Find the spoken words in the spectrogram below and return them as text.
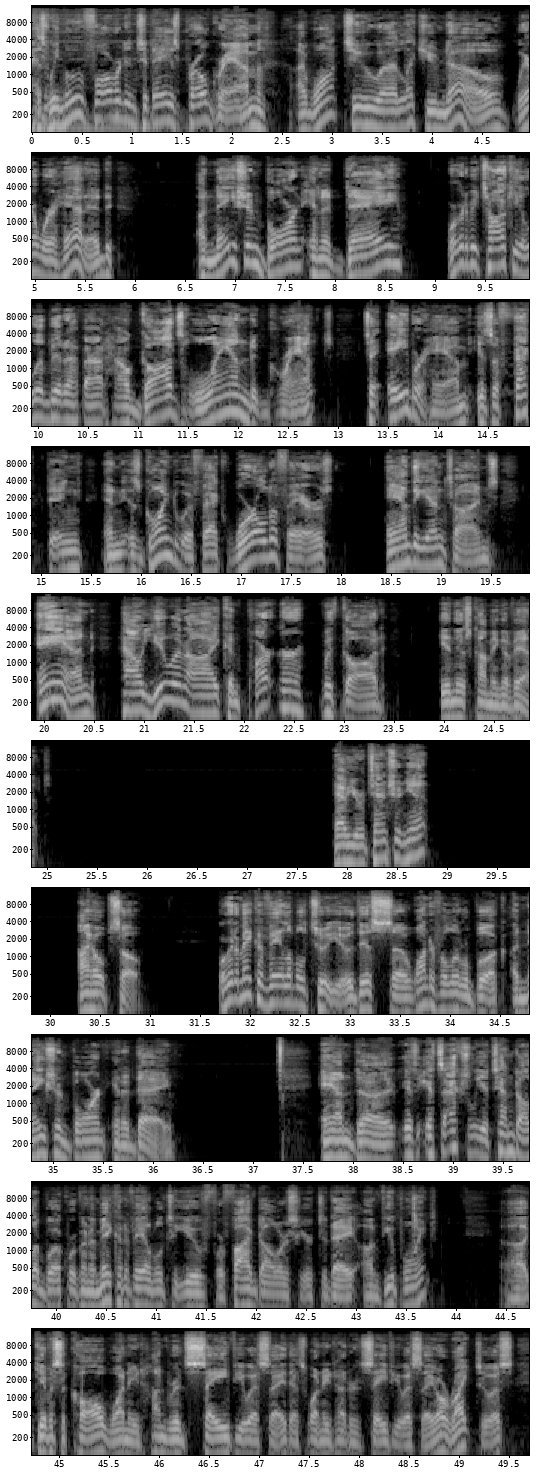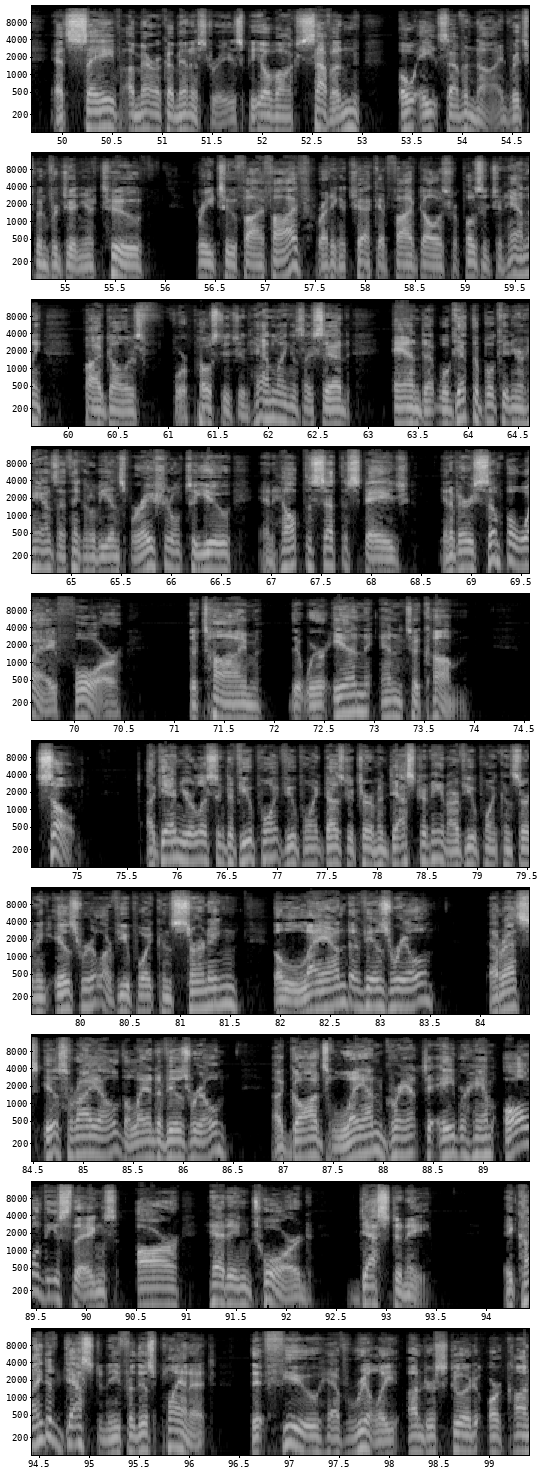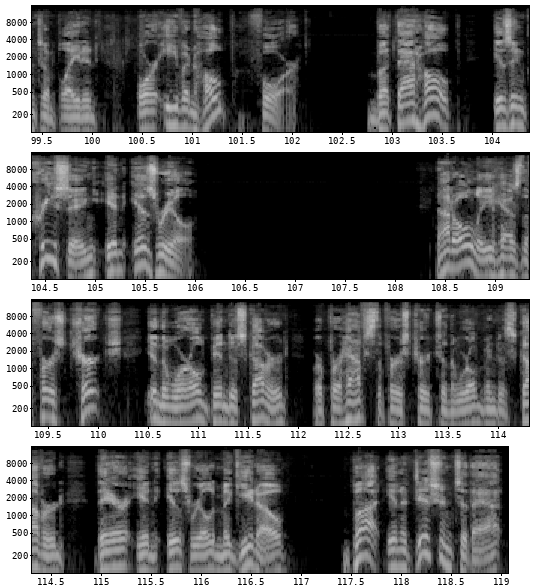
As we move forward in today's program, I want to uh, let you know where we're headed. A nation born in a day. We're going to be talking a little bit about how God's land grant to Abraham is affecting and is going to affect world affairs and the end times, and how you and I can partner with God in this coming event. Have your attention yet? I hope so. We're going to make available to you this uh, wonderful little book, A Nation Born in a Day. And uh, it's, it's actually a $10 book. We're going to make it available to you for $5 here today on Viewpoint. Uh, give us a call, 1-800-SAVE-USA. That's 1-800-SAVE-USA. Or write to us at Save America Ministries, P.O. Box 70879, Richmond, Virginia 23255. Writing a check at $5 for postage and handling, $5 for postage and handling, as I said. And uh, we'll get the book in your hands. I think it'll be inspirational to you and help to set the stage in a very simple way for the time that we're in and to come. So, again, you're listening to Viewpoint. Viewpoint does determine destiny, and our viewpoint concerning Israel, our viewpoint concerning the land of Israel, Eretz Israel, the land of Israel, uh, God's land grant to Abraham. All of these things are heading toward destiny, a kind of destiny for this planet that few have really understood or contemplated or even hope for. But that hope is increasing in Israel. Not only has the first church in the world been discovered, or perhaps the first church in the world been discovered there in Israel, Megiddo, but in addition to that,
